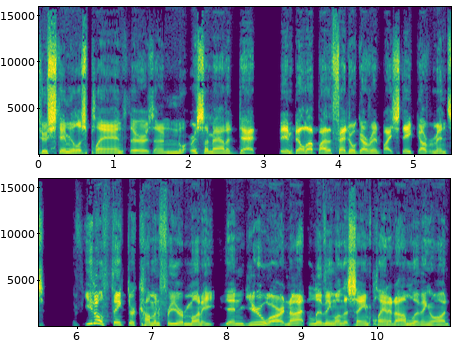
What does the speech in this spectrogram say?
two stimulus plans. There's an enormous amount of debt being built up by the federal government, by state governments. If you don't think they're coming for your money, then you are not living on the same planet I'm living on.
